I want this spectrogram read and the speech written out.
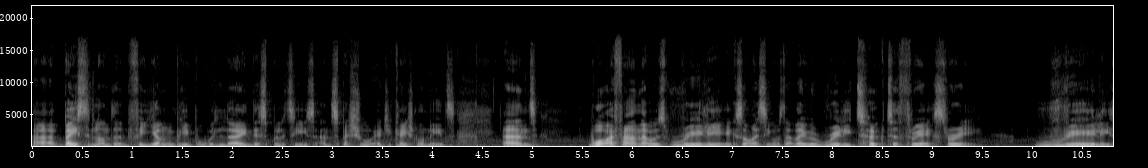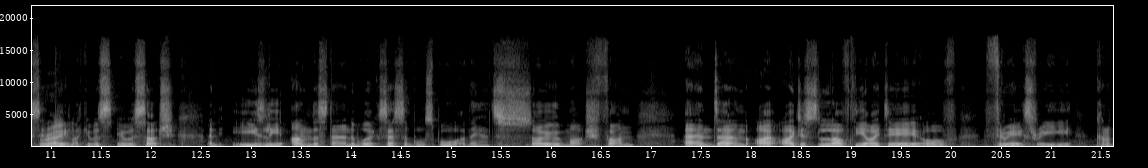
uh, based in London for young people with learning disabilities and special educational needs. And what I found that was really exciting was that they were really took to 3x3 really simply. Right. like it was it was such an easily understandable accessible sport and they had so much fun. And um, I, I just love the idea of 3x3 kind of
